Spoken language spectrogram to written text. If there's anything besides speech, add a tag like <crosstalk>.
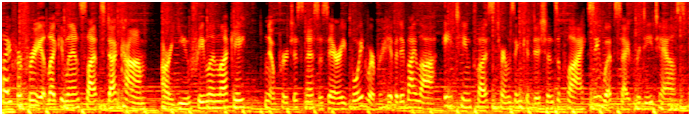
Play for free at LuckyLandSlots.com. Are you feeling lucky? No purchase necessary. Void where prohibited by law. 18 plus terms and conditions apply. See website for details.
